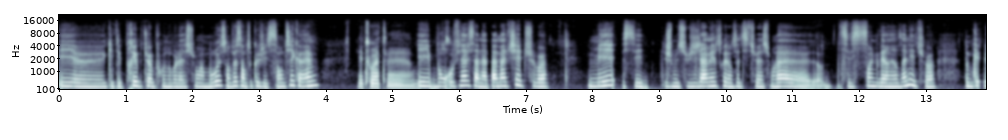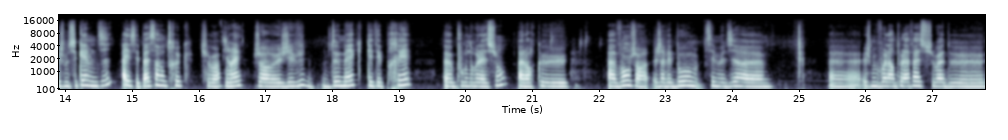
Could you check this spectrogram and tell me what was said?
et euh, qui étaient prêts, tu vois, pour une relation amoureuse. En fait, c'est un truc que j'ai senti quand même. Et toi, t'es... Et bon, au final, ça n'a pas matché, tu vois. Mais c'est, je me suis jamais retrouvée dans cette situation-là ces cinq dernières années, tu vois. Donc, je me suis quand même dit, ah, il s'est passé un truc, tu vois. Ouais. Genre, euh, j'ai vu deux mecs qui étaient prêts euh, pour une relation, alors que avant, genre, j'avais beau, tu sais, me dire, euh, euh, je me voilais un peu la face, tu vois, de,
